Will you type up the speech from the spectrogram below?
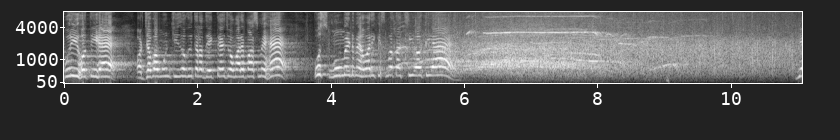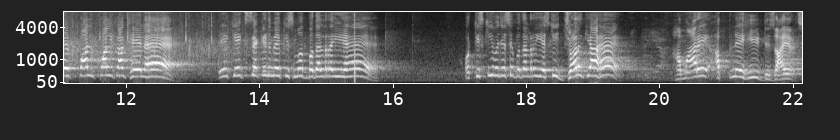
बुरी होती है, और जब हम उन चीज़ों की तरफ़ देखते हैं जो हमारे पास में है, उस मोमेंट में हमारी किस्मत अच्छी होती है। ये पल पल का खेल है। एक एक सेकंड में किस्मत बदल रही है। और किसकी वजह से बदल रही है? इसकी जड़ क्या है? हमारे अपने ही डिजायर्स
